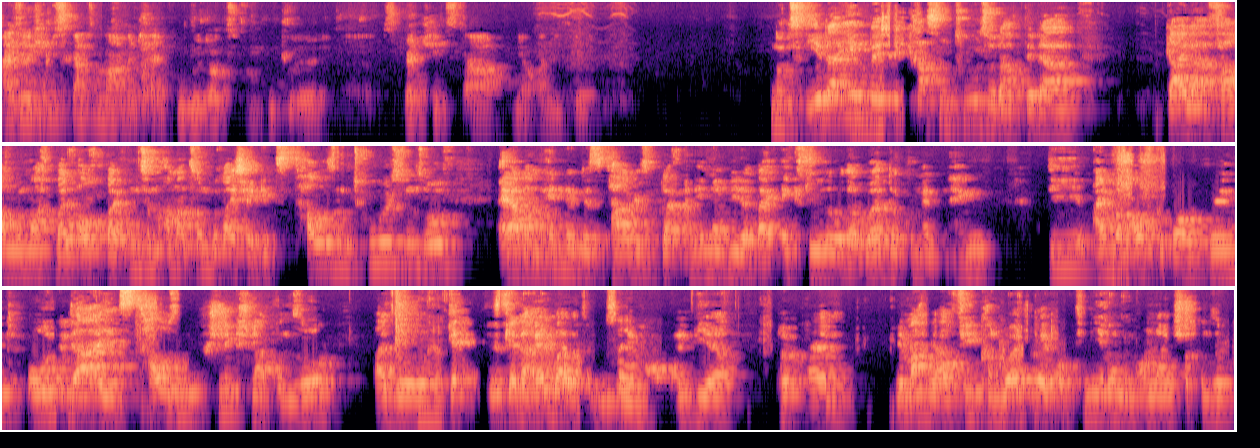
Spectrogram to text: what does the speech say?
Also ich habe das ganz normal mit halt Google Docs und Google äh, Spreadsheets da mir organisiert. Nutzt ihr da irgendwelche krassen Tools oder habt ihr da geile Erfahrungen gemacht? Weil auch bei uns im Amazon-Bereich, da gibt es tausend Tools und so. Ja, aber am Ende des Tages bleibt man immer wieder bei Excel oder Word-Dokumenten hängen, die einfach aufgebaut sind, ohne da jetzt tausend Schnickschnack und so. Also ja. das ist generell bei uns im wenn wir, ähm, wir machen ja auch viel Conversion Rate Optimierung im Online-Shop und so.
